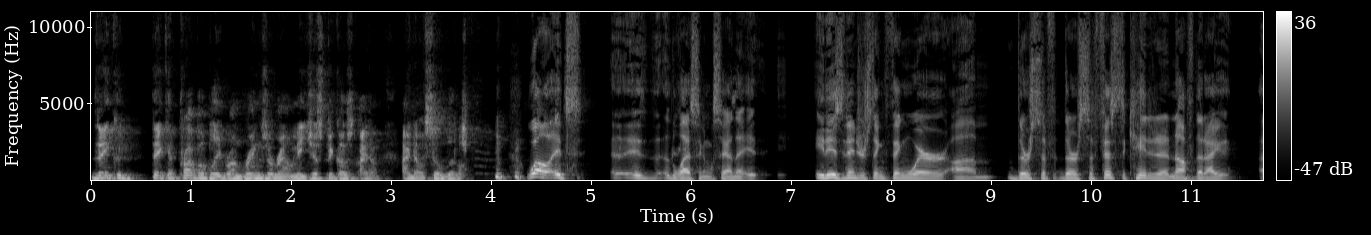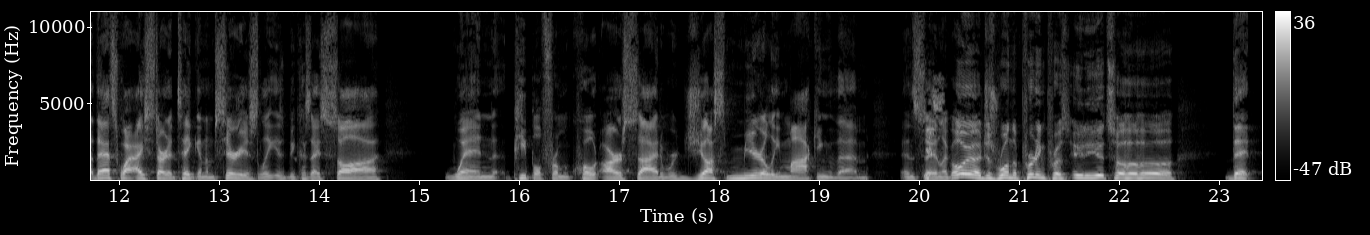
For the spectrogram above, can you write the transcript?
they could they could probably run rings around me just because I don't I know so little. well it's, it's the last thing i'll say on that it, it is an interesting thing where um they're they're sophisticated enough that i that's why i started taking them seriously is because i saw when people from quote our side were just merely mocking them and saying Yes. like oh yeah just run the printing press idiots ha, ha, ha," that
